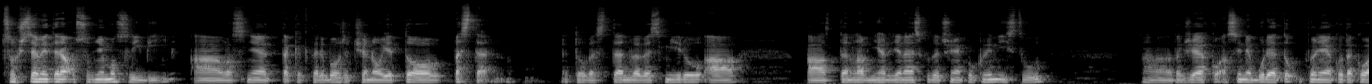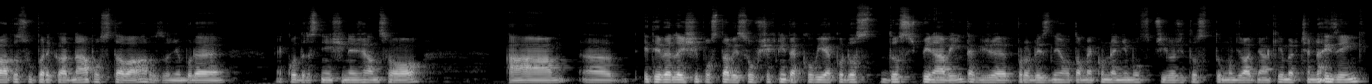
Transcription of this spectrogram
což se mi teda osobně moc líbí a vlastně tak, jak tady bylo řečeno, je to western. Je to western ve vesmíru a, a ten hlavní hrdina je skutečně jako Clint Eastwood. A, takže jako asi nebude to úplně jako taková to super kladná postava, rozhodně bude jako drsnější než Han Solo. A e, i ty vedlejší postavy jsou všechny takový jako dost, dost špinavý, takže pro Disneyho tam jako není moc příležitost tomu dělat nějaký merchandising.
